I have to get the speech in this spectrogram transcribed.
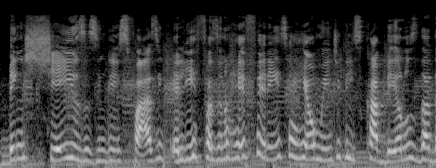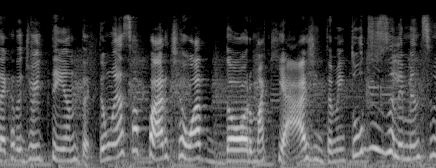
bem cheios assim que eles fazem, ele fazendo referência realmente àqueles cabelos da década de 80. Então essa parte eu adoro, maquiagem também, todos os elementos são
